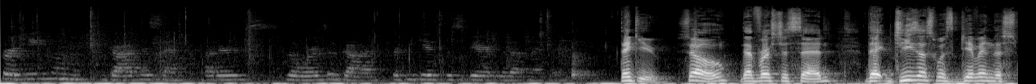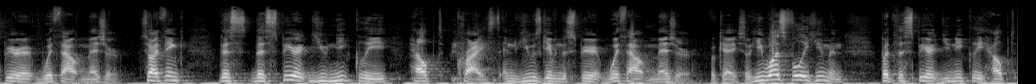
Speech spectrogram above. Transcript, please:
For he whom God has sent utters the words of God, for he gives the Spirit without measure. Thank you. So, that verse just said that Jesus was given the Spirit without measure. So, I think this, the Spirit uniquely helped Christ, and he was given the Spirit without measure. Okay, so he was fully human, but the Spirit uniquely helped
